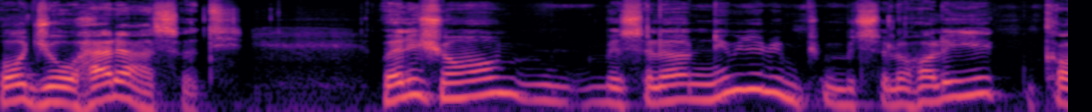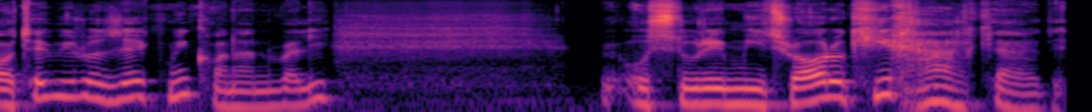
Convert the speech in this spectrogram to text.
با جوهر اساطیر ولی شما به صلاح نمی‌دونیم به صلاح حالا یک کاتبی رو ذکر می‌کنن ولی استور میترا رو کی خلق کرده؟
